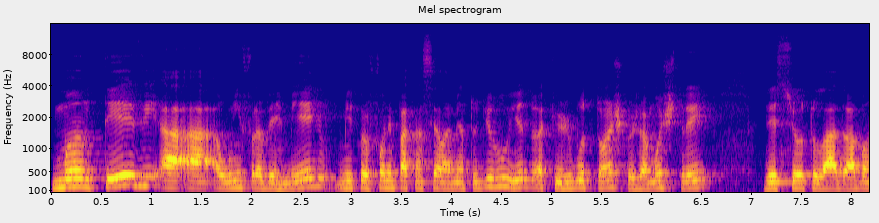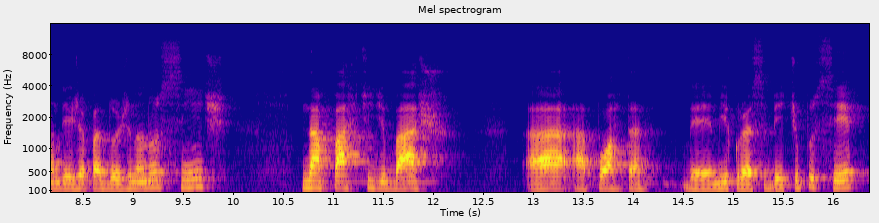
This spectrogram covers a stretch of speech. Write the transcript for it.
manteve a, a, o infravermelho, microfone para cancelamento de ruído. Aqui os botões que eu já mostrei. Desse outro lado, a bandeja para 2 nanosynths. Na parte de baixo, a, a porta é, micro USB tipo C,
